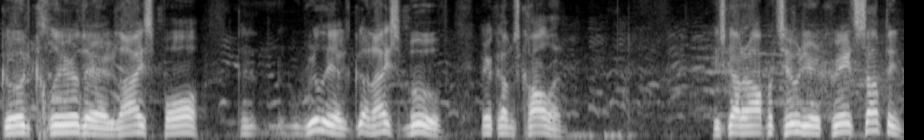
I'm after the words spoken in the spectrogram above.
Good clear there. Nice ball. Really a, a nice move. Here comes Colin. He's got an opportunity to create something.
